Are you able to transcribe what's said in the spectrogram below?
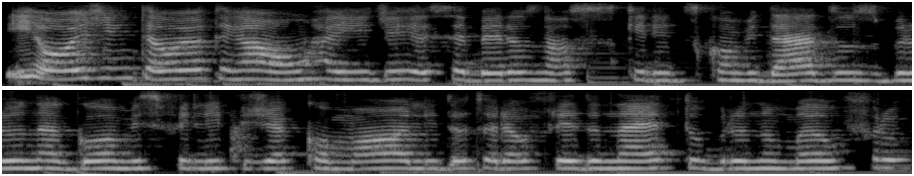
E hoje, então, eu tenho a honra aí de receber os nossos queridos convidados, Bruna Gomes, Felipe Giacomoli, Dr. Alfredo Neto, Bruno Manfro,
